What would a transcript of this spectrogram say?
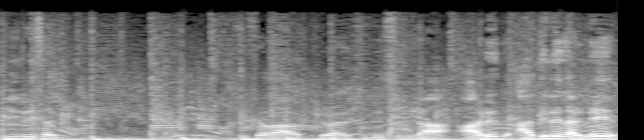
비를 사, 주차가 필요할 수도 있습니다. 아르, 아드레날린.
